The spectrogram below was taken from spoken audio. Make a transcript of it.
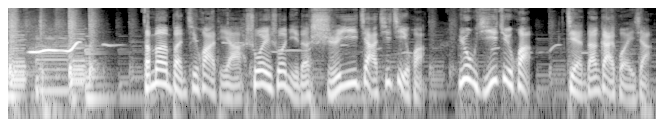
咱们本期话题啊，说一说你的十一假期计划，用一句话简单概括一下。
